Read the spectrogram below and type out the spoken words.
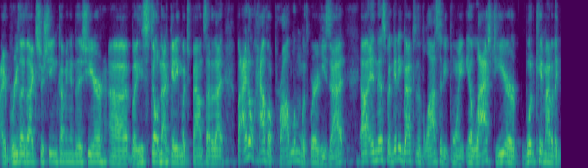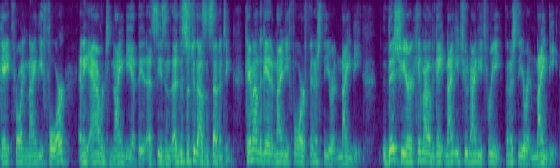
I really like Chacin coming into this year, uh, but he's still not getting much bounce out of that. But I don't have a problem with where he's at uh, in this. But getting back to the velocity point, you know, last year Wood came out of the gate throwing 94 and he averaged 90 at the at season. And this is 2017. Came out of the gate at 94, finished the year at 90. This year came out of the gate 92, 93, finished the year at 90.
